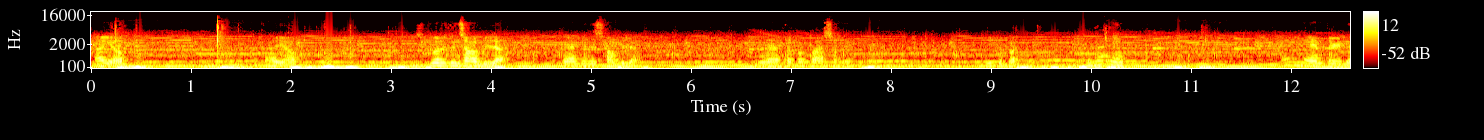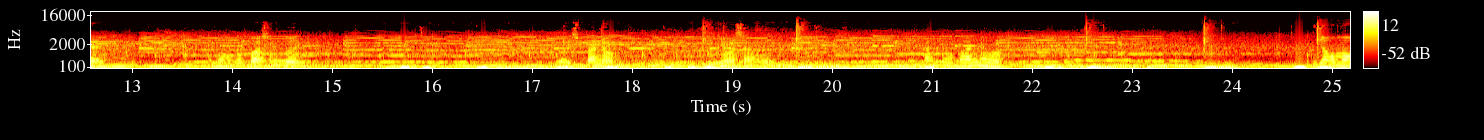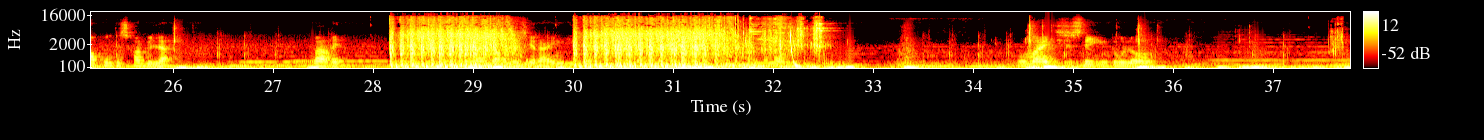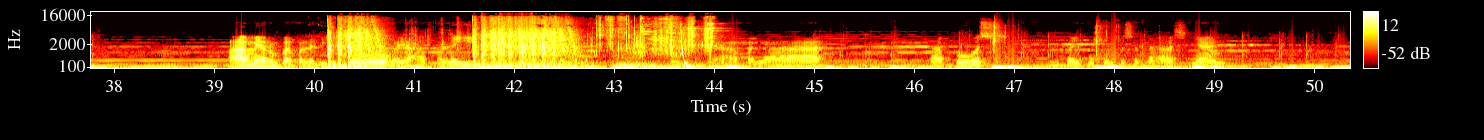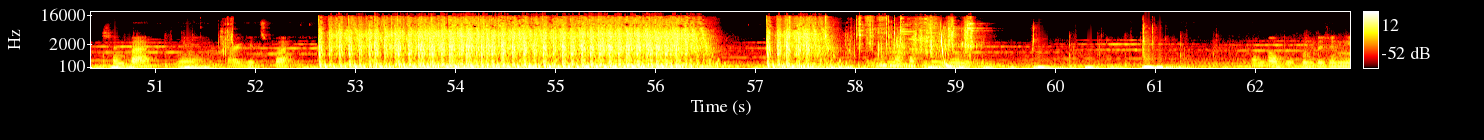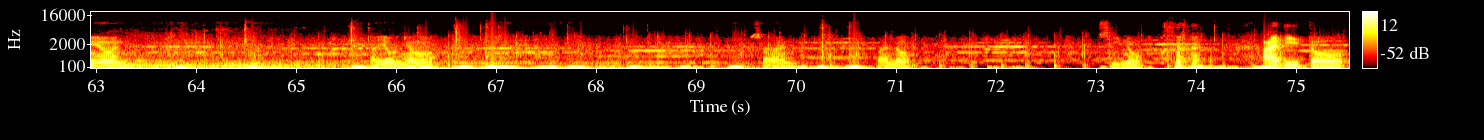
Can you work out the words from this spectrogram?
Ayaw? Ba't Ayaw? Siguro dun sa kabila. Kaya dun sa kabila. Doon na ito papasok eh. Dito ba? Wala eh. Ay, na-enter that. Ano ako papasok doon? Guys, paano? Hindi nyo sa akin. Paano? Paano? Hindi ako makapunta sa kabila. Bakit? Ano ako nasirain dito? Ano lang? Oh my, this is taking too long. Ah, meron pa pala dito. Kaya pala eh. Kaya pala. Tapos, tayo pupunta sa taas niyan? Saan pa? May targets pa. Saan ako pupunta dyan ngayon? Ayaw niya oh. Saan? Paano? Sino? ah. Dito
